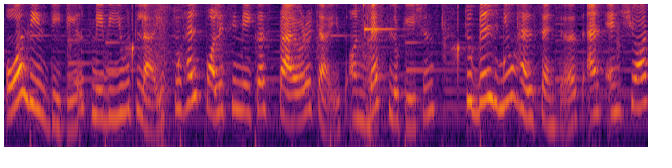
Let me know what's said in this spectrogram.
All these details may be utilized to help policymakers prioritize on best locations to build new health centers and ensure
